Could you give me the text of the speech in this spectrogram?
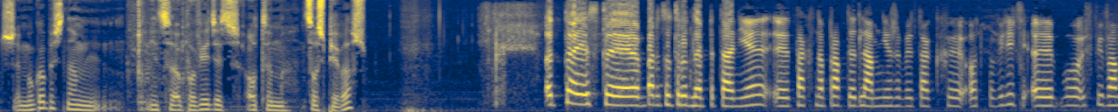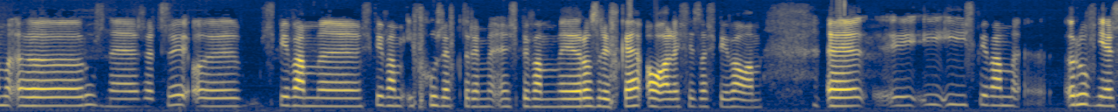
Czy mogłabyś nam nieco opowiedzieć o tym, co śpiewasz? To jest e, bardzo trudne pytanie, e, tak naprawdę dla mnie, żeby tak e, odpowiedzieć, bo śpiewam różne rzeczy. Śpiewam, śpiewam i w chórze, w którym śpiewam rozrywkę, o, ale się zaśpiewałam. I, i śpiewam również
